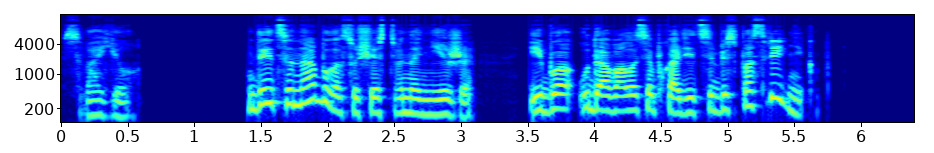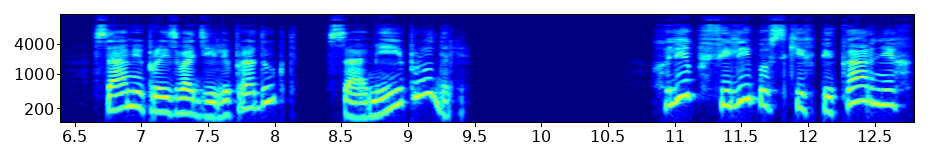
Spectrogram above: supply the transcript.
свое. Да и цена была существенно ниже, ибо удавалось обходиться без посредников. Сами производили продукт, сами и продали. Хлеб в филипповских пекарнях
